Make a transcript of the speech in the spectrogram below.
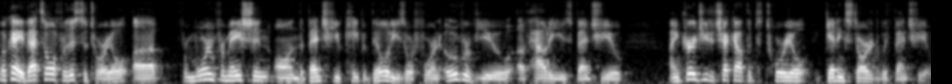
Okay, that's all for this tutorial. Uh, for more information on the BenchVue capabilities or for an overview of how to use BenchVue, I encourage you to check out the tutorial Getting Started with BenchVue.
